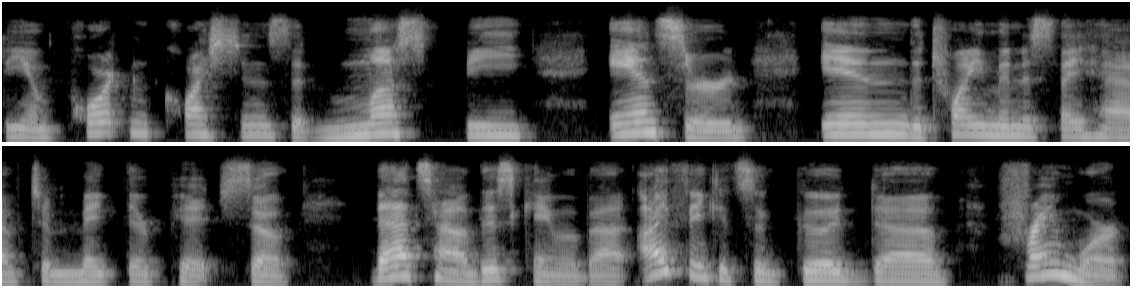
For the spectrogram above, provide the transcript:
the important questions that must be answered in the 20 minutes they have to make their pitch. So that's how this came about. I think it's a good uh, framework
